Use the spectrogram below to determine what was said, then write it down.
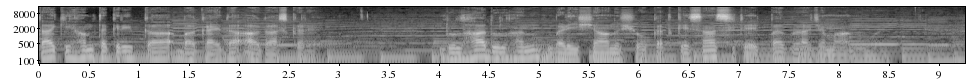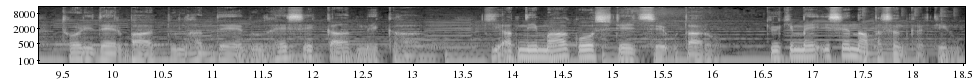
ताकि हम तकरीब का बाकायदा आगाज़ करें। दुल्हा दुल्हन बड़ी शान शौकत के साथ स्टेज पर विराजमान हुए। थोड़ी देर बाद दुल्हन ने दुल्हे से कान में कहा कि अपनी माँ को स्टेज से उतारो, क्योंकि मैं इसे नापसंद करती हूँ।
